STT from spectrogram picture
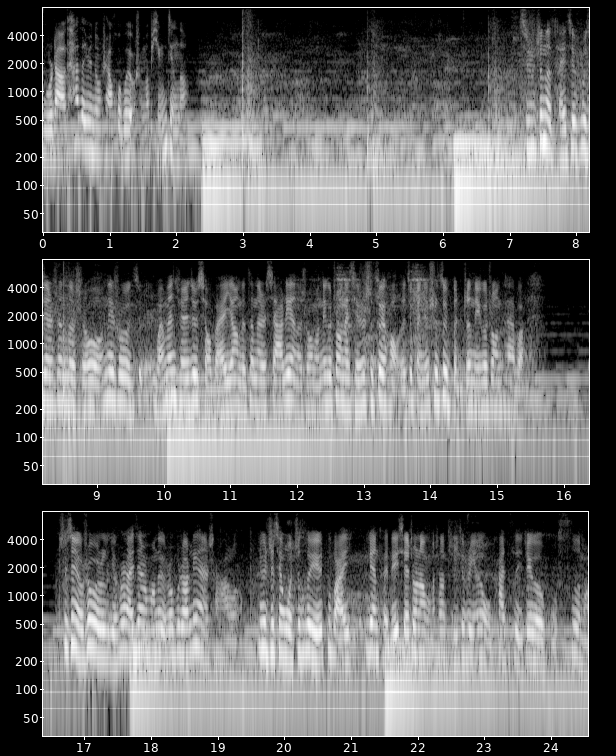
不知道他在运动上会不会有什么瓶颈呢？其实真的才接触健身的时候，那时候就完完全就小白一样的在那儿瞎练的时候嘛，那个状态其实是最好的，就感觉是最本真的一个状态吧。之前有时候有时候来健身房都有时候不知道练啥了，因为之前我之所以不把练腿的一些重量往上提，就是因为我怕自己这个骨刺嘛。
